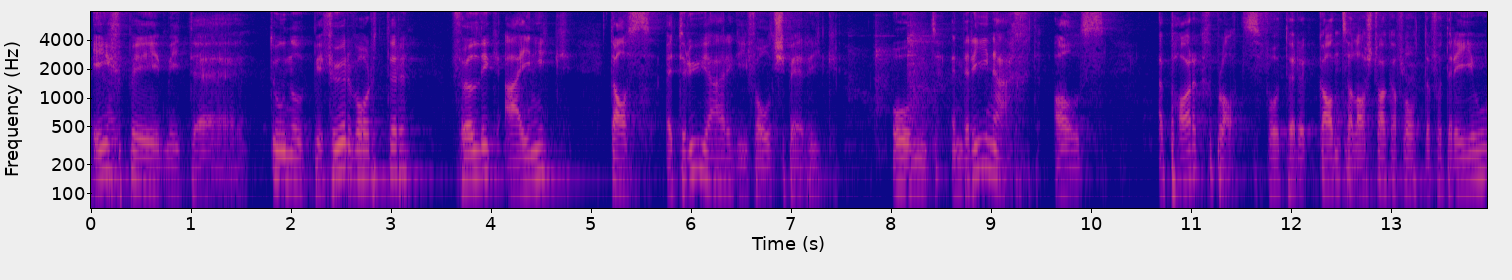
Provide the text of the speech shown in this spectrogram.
Ich bin mit den Tunnelbefürwortern völlig einig, dass eine dreijährige Volkssperrung und ein Rheinecht als ein Parkplatz von der ganzen Lastwagenflotte von der EU,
